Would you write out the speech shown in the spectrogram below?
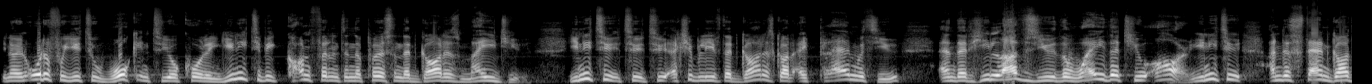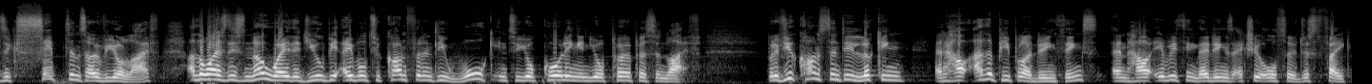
You know, in order for you to walk into your calling, you need to be confident in the person that God has made you. You need to, to, to actually believe that God has got a plan with you and that He loves you the way that you are. You need to understand God's acceptance over your life. Otherwise, there's no way that you'll be able to confidently walk into your calling and your purpose in life. But if you're constantly looking at how other people are doing things and how everything they're doing is actually also just fake,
